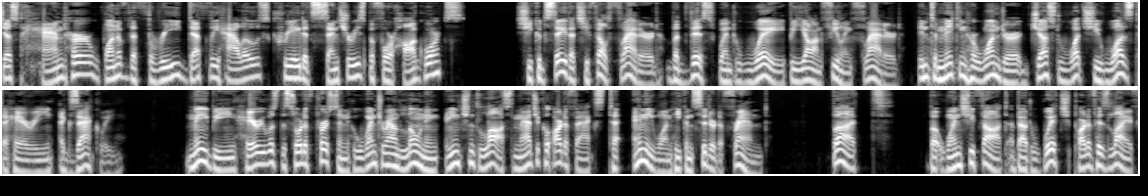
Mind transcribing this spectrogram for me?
Just hand her one of the three Deathly Hallows created centuries before Hogwarts? She could say that she felt flattered, but this went way beyond feeling flattered, into making her wonder just what she was to Harry exactly. Maybe Harry was the sort of person who went around loaning ancient lost magical artifacts to anyone he considered a friend. But but when she thought about which part of his life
